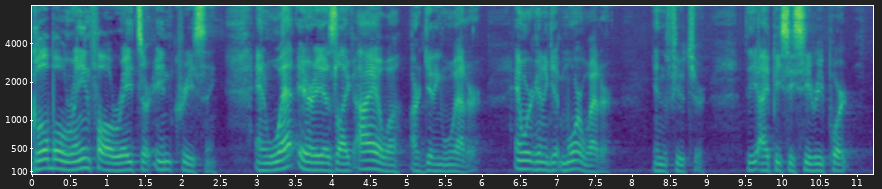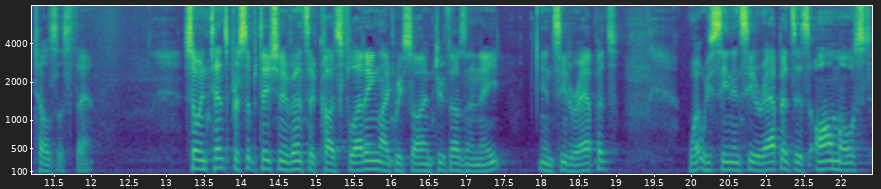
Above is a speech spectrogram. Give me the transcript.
Global rainfall rates are increasing. And wet areas like Iowa are getting wetter. And we're going to get more wetter in the future. The IPCC report tells us that. So, intense precipitation events that cause flooding, like we saw in 2008 in Cedar Rapids. What we've seen in Cedar Rapids is almost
